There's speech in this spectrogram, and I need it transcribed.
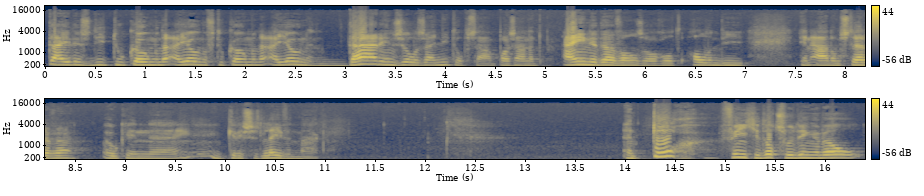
tijdens die toekomende aion of toekomende aionen. Daarin zullen zij niet opstaan. Pas aan het einde daarvan zal God allen die in Adam sterven, ook in, uh, in Christus levend maken. En toch vind je dat soort dingen wel,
